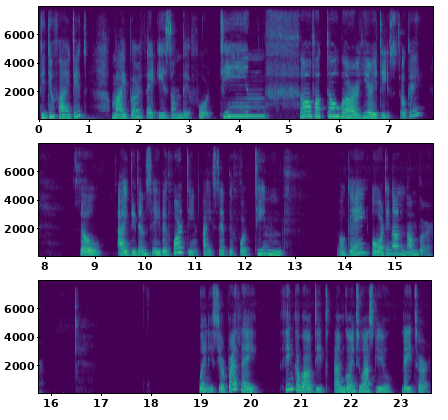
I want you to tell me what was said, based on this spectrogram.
Did you find it? My birthday is on the 14th of October. Here it is, okay? So, I didn't say the 14th, I said the 14th, okay? Ordinal number. When is your birthday? Think about it. I'm going to ask you later.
